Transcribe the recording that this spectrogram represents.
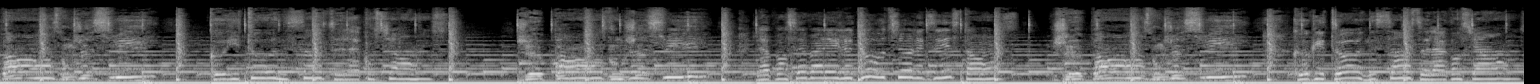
pense donc je suis. Cogito, naissance de la conscience. Je pense donc je suis. La pensée balaye le doute sur l'existence. Je pense donc je suis. Cogito, naissance de la conscience.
